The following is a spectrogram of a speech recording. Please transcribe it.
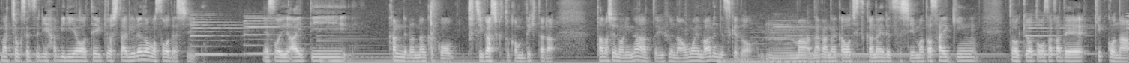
まあ、直接リハビリを提供してあげるのもそうだしそういう IT 関連のなんかこうプチ合宿とかもできたら楽しいのになというふうな思いもあるんですけどうんまあなかなか落ち着かないですしまた最近東京と大阪で結構な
